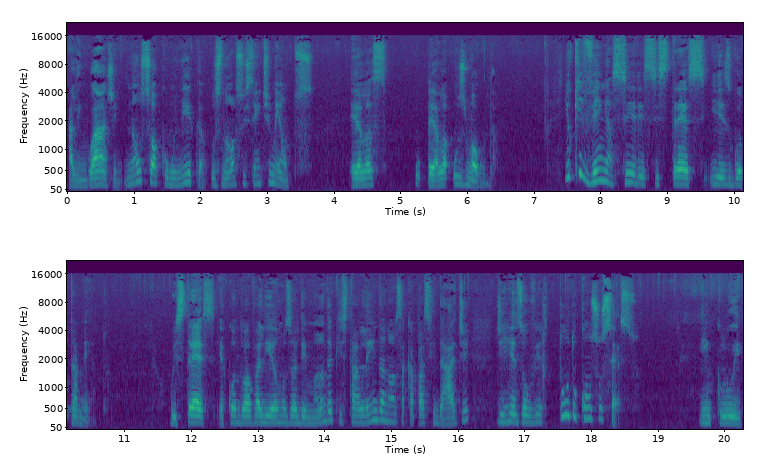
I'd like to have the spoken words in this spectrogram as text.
a linguagem não só comunica os nossos sentimentos, elas, ela os molda. E o que vem a ser esse estresse e esgotamento? O estresse é quando avaliamos a demanda que está além da nossa capacidade de resolver tudo com sucesso. Inclui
